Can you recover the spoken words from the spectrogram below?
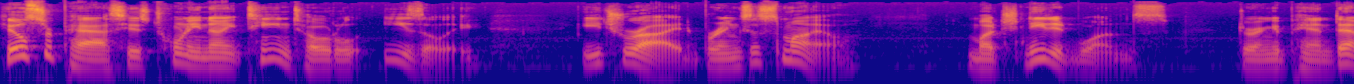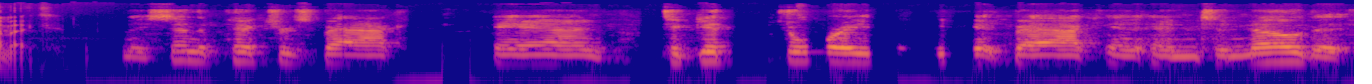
He'll surpass his 2019 total easily. Each ride brings a smile, much needed ones during a pandemic. They send the pictures back, and to get the story get back, and, and to know that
